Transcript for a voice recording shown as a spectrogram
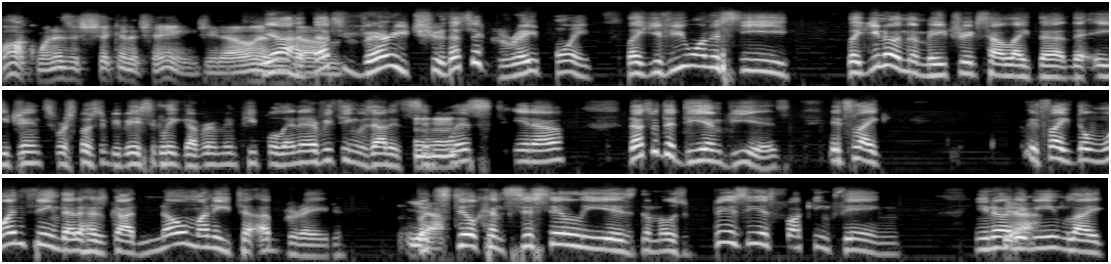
fuck, when is this shit gonna change? You know? And, yeah, um, that's very true. That's a great point. Like, if you want to see, like, you know, in the Matrix, how like the the agents were supposed to be basically government people, and everything was at its Mhm. simplest. You know, that's what the DMV is. It's like, it's like the one thing that has got no money to upgrade, yeah, but still consistently is the most busiest fucking thing. You know what I mean? Like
